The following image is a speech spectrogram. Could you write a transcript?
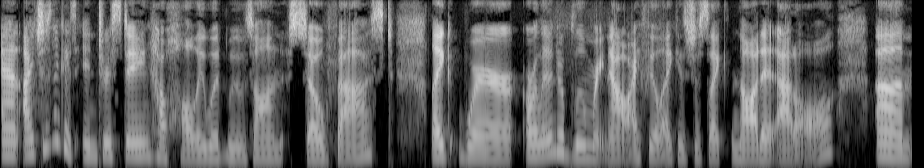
And I just think it's interesting how Hollywood moves on so fast. Like where Orlando Bloom right now, I feel like is just like not it at all. Um,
